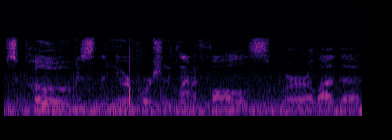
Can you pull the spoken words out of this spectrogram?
suppose the newer portion of Klamath Falls, where a lot of the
